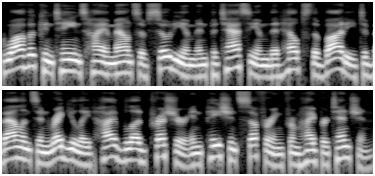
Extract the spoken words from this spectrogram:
Guava contains high amounts of sodium and potassium that helps the body to balance and regulate high blood pressure in patients suffering from hypertension.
